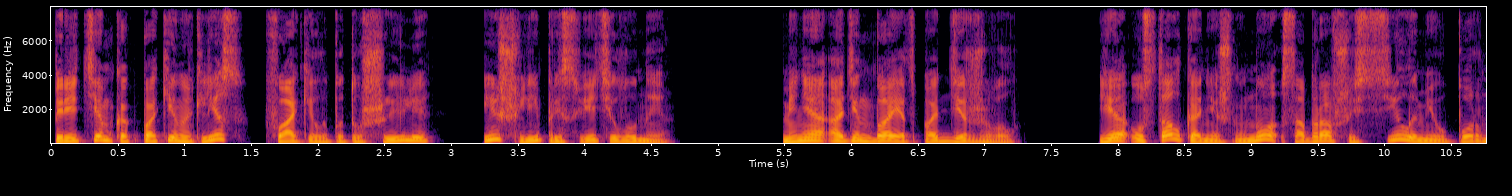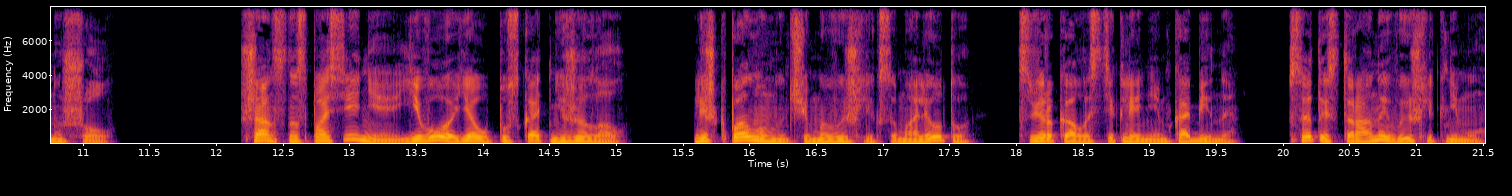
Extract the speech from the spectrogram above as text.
Перед тем, как покинуть лес, факелы потушили и шли при свете луны. Меня один боец поддерживал. Я устал, конечно, но, собравшись силами, упорно шел. Шанс на спасение, его я упускать не желал. Лишь к полуночи мы вышли к самолету, сверкало стеклением кабины. С этой стороны вышли к нему.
